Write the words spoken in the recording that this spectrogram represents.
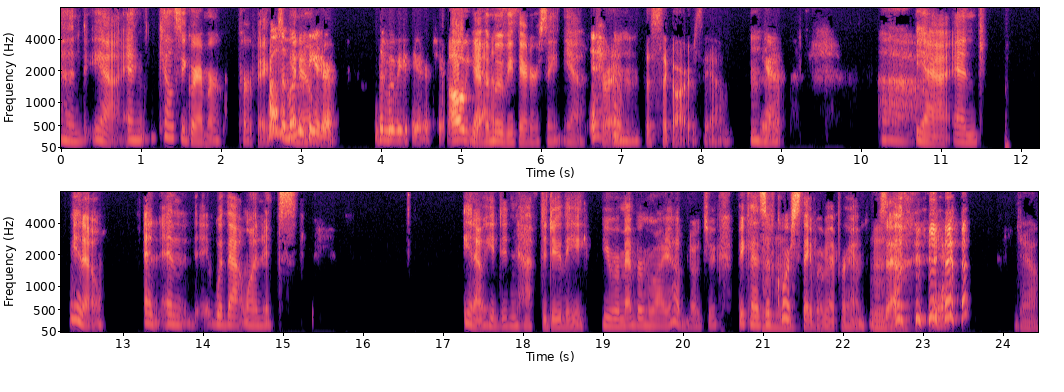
And yeah, and Kelsey Grammer, perfect. Oh, the you movie know. theater. The movie theater too. Oh, Yeah, the movie theater scene. Yeah. True. Mhm. The cigars. Yeah. Mhm. Yeah. Yeah. And you know, and and with that one, it's you know, he didn't have to do the you remember who I am, don't you? Because of Mhm. course they remember him. So Yeah. Yeah.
